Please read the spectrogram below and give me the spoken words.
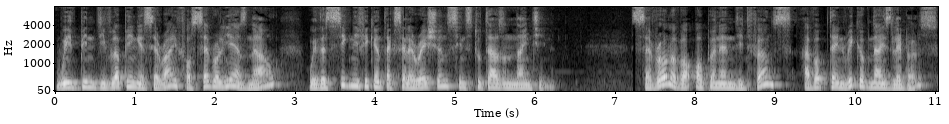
we've been developing SRI for several years now with a significant acceleration since 2019. Several of our open ended funds have obtained recognized labels,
